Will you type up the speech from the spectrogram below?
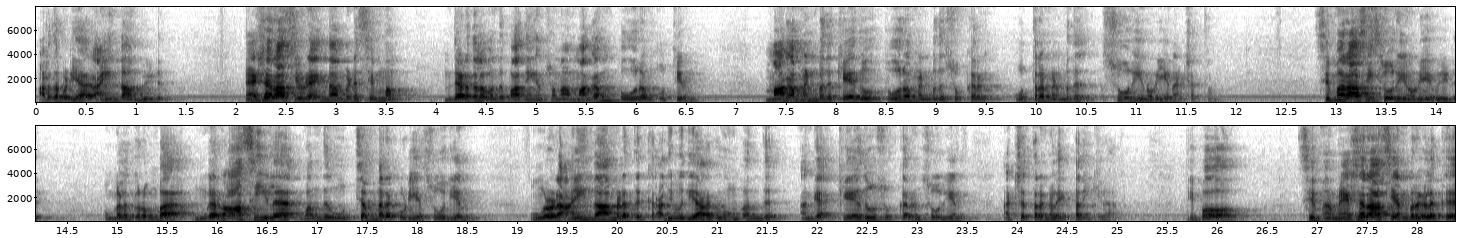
அடுத்தபடியாக ஐந்தாம் வீடு. மேஷராசியுடைய ஐந்தாம் வீடு சிம்மம். இந்த இடத்துல வந்து பார்த்தீங்கன்னு சொன்னால் மகம் பூரம் உத்திரம். மகம் என்பது கேது பூரம் என்பது சுக்கிரன் உத்திரம் என்பது சூரியனுடைய நட்சத்திரம். சிம்மராசி சூரியனுடைய வீடு. உங்களுக்கு ரொம்ப உங்கள் ராசியில் வந்து உச்சம் பெறக்கூடிய சூரியன் உங்களோட ஐந்தாம் இடத்துக்கு அதிபதியாகவும் வந்து அங்கே கேது சுக்கரன் சூரியன் நட்சத்திரங்களை பதிக்கிறார். இப்போது சிம் மேஷராசி அன்பர்களுக்கு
